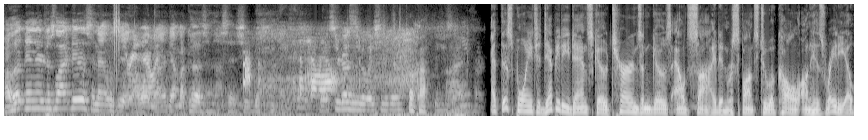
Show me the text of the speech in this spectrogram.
I looked in there just like this, and that was it. I went down and got my cousin. I said, she's gone. What's your guys' relation again? Okay. Did you say? At this point, Deputy Dansko turns and goes outside in response to a call on his radio,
